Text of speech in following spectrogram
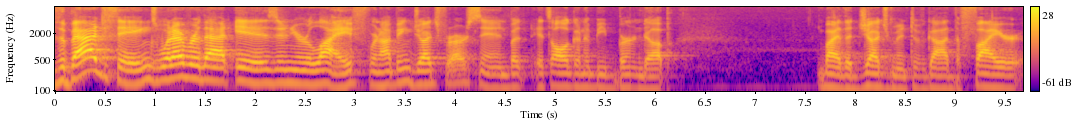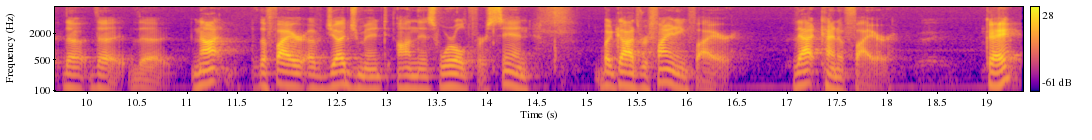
The bad things, whatever that is in your life, we're not being judged for our sin, but it's all going to be burned up by the judgment of God, the fire, the, the, the, not the fire of judgment on this world for sin, but God's refining fire, that kind of fire. Okay?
